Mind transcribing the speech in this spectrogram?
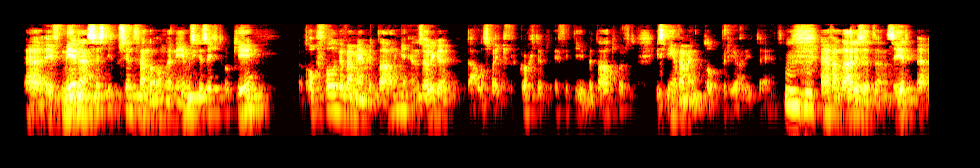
uh, heeft meer dan 60% van de ondernemers gezegd: Oké, okay, het opvolgen van mijn betalingen en zorgen dat alles wat ik verkocht heb effectief betaald wordt, is een van mijn topprioriteiten. Mm -hmm. vandaar is het een zeer uh,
